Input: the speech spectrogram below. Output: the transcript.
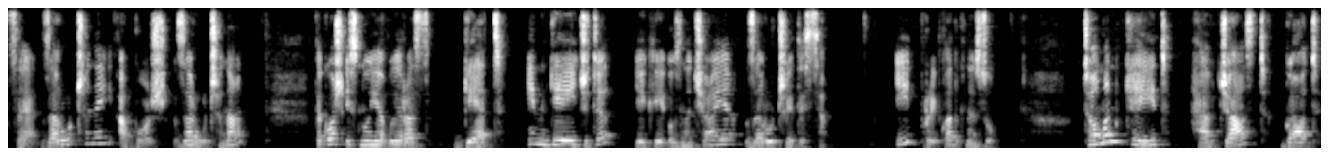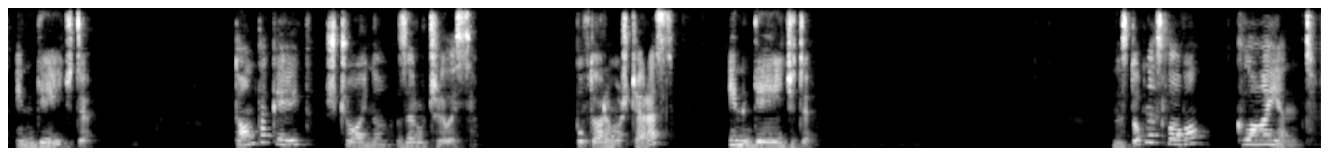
це заручений або ж заручена. Також існує вираз get engaged, який означає заручитися. І приклад внизу. Tom and Kate have just got engaged. Том та Кейт щойно заручилися. Повторимо ще раз. Engaged. Наступне слово client.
